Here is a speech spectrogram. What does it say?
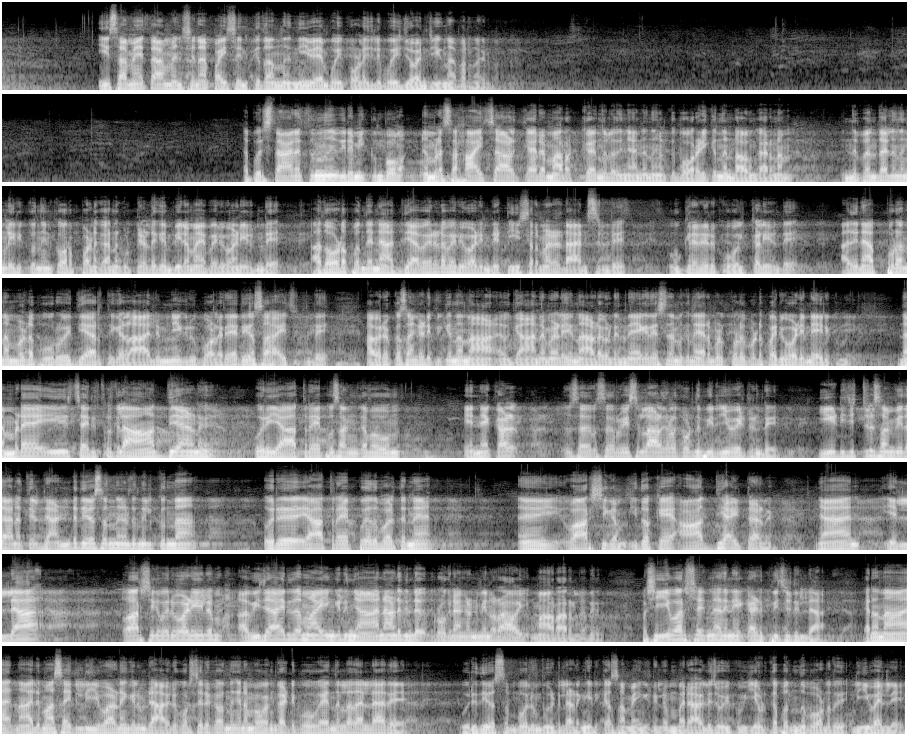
ഈ സമയത്ത് ആ മനുഷ്യൻ ആ പൈസ എനിക്ക് തന്ന് നീ വേഗം പോയി കോളേജിൽ പോയി ജോയിൻ ചെയ്യുന്ന പറഞ്ഞത്. അപ്പോൾ ഒരു സ്ഥാനത്ത് നിന്ന് വിരമിക്കുമ്പോൾ നമ്മളെ സഹായിച്ച ആൾക്കാരെ മറക്കുക എന്നുള്ളത് ഞാൻ നിങ്ങൾക്ക് ബോറടിക്കുന്നുണ്ടാവും. കാരണം ഇന്നിപ്പോൾ എന്തായാലും നിങ്ങൾ ഇരിക്കുമെന്ന് എനിക്ക് ഉറപ്പാണ്. കാരണം കുട്ടികളുടെ ഗംഭീരമായ പരിപാടിയുണ്ട്. അതോടൊപ്പം തന്നെ അധ്യാപകരുടെ പരിപാടിയുണ്ട്. ടീച്ചർമാരുടെ ഡാൻസ് ഉണ്ട് ഉഗ്രനൊരു കോൽക്കളിയുണ്ട്. അതിനപ്പുറം നമ്മുടെ പൂർവ വിദ്യാർത്ഥികൾ ആലുമിനി ഗ്രൂപ്പ് വളരെയധികം സഹായിച്ചിട്ടുണ്ട്. അവരൊക്കെ സംഘടിപ്പിക്കുന്ന നാ ഗാനമേളയും നാടകമുണ്ട്. ഇന്ന് ഏകദേശം നമുക്ക് നേരം വെളുക്കുള്ളപ്പെട്ട പരിപാടിന്റെ ആയിരിക്കും നമ്മുടെ ഈ ചരിത്രത്തിൽ ആദ്യമാണ് ഒരു യാത്രയപ്പ് സംഗമവും എന്നേക്കാൾ സർ- സർവീസുള്ള ആളുകളൊക്കെ അവിടുന്ന് പിരിഞ്ഞു പോയിട്ടുണ്ട്. ഈ ഡിജിറ്റൽ സംവിധാനത്തിൽ രണ്ട് ദിവസം നീണ്ടു നിൽക്കുന്ന ഒരു യാത്രയപ്പ് അതുപോലെ തന്നെ വാർഷികം ഇതൊക്കെ ആദ്യമായിട്ടാണ് ഞാൻ എല്ലാ വാർഷിക പരിപാടിയിലും അവിചാരിതമായെങ്കിലും ഞാനാണ് ഇതിന്റെ പ്രോഗ്രാം കൺവീനറായി മാറാറുള്ളത്. പക്ഷേ ഈ വർഷം എന്നെ അതിനെയൊക്കെ അടുപ്പിച്ചിട്ടില്ല. കാരണം നാല് മാസമായിട്ട് ലീവാണെങ്കിലും രാവിലെ കുറച്ചേരൊക്കെ വന്നിങ്ങനെ മുഖം കാട്ടി പോവുക എന്നുള്ളതല്ലാതെ ഒരു ദിവസം പോലും വീട്ടിൽ അടങ്ങിയിരിക്കാൻ സമയം കിട്ടില്ല ഉമ്മ രാവിലെ ചോദിക്കും ഈ എവിടേക്കപ്പം ഇന്ന് പോണത്? ലീവല്ലേ?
